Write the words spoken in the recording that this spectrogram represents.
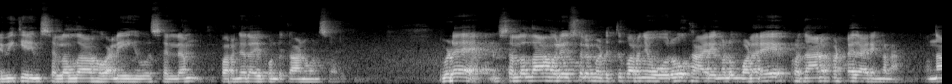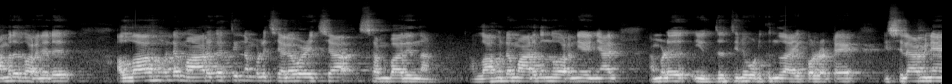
നബി കരീം സല്ലാഹു അലൈഹി വസല്ലം പറഞ്ഞതായി കൊണ്ട് കാണുവാൻ സാധിക്കും. ഇവിടെ സല്ലാഹു അലൈഹി വസ്ലം എടുത്തു പറഞ്ഞ ഓരോ കാര്യങ്ങളും വളരെ പ്രധാനപ്പെട്ട കാര്യങ്ങളാണ്. ഒന്നാമത് പറഞ്ഞത് അള്ളാഹുവിന്റെ മാർഗത്തിൽ നമ്മൾ ചെലവഴിച്ച സമ്പാദ്യം എന്നാണ്. അള്ളാഹുവിന്റെ മാർഗം എന്ന് പറഞ്ഞു കഴിഞ്ഞാൽ നമ്മൾ യുദ്ധത്തിന് കൊടുക്കുന്നതായിക്കൊള്ളട്ടെ ഇസ്ലാമിനെ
